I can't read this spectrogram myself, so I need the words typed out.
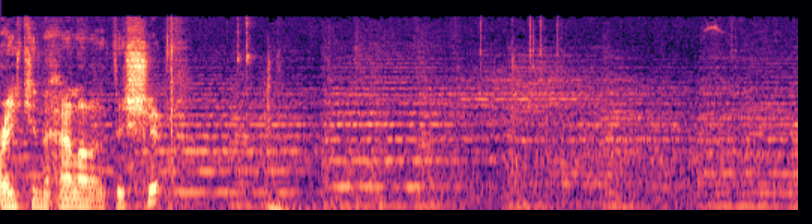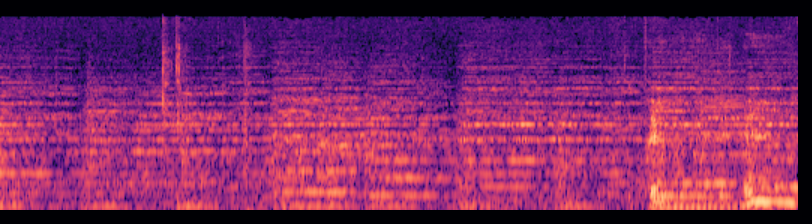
Raking the hell out of this ship. Boom, boom, boom, boom.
